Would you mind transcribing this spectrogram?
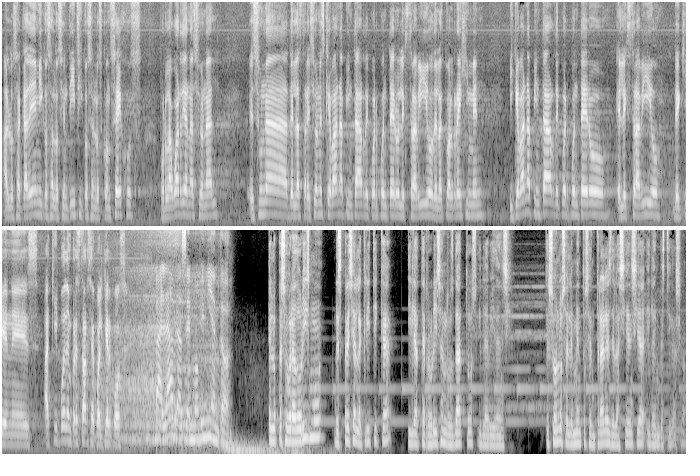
a los académicos, a los científicos en los consejos por la Guardia Nacional, es una de las traiciones que van a pintar de cuerpo entero el extravío del actual régimen y que van a pintar de cuerpo entero el extravío de quienes aquí pueden prestarse a cualquier cosa. Palabras en movimiento. El López Obradorismo desprecia la crítica y le aterrorizan los datos y la evidencia, que son los elementos centrales de la ciencia y la investigación.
